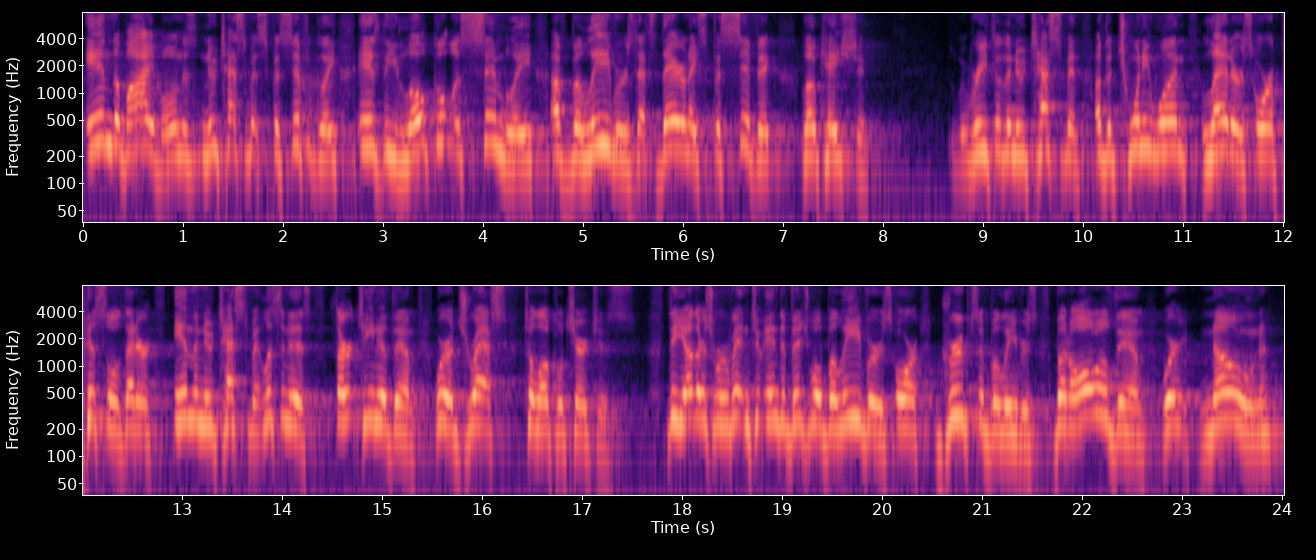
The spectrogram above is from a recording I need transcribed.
in the Bible, in the New Testament specifically, is the local assembly of believers that's there in a specific location. We read through the New Testament of the 21 letters or epistles that are in the New Testament. Listen to this 13 of them were addressed to local churches. The others were written to individual believers or groups of believers, but all of them were known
